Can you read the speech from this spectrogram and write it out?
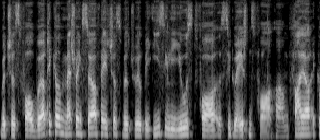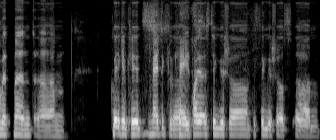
which is for vertical measuring surfaces, which will be easily used for situations for um, fire equipment, um, medical kits, medical uh, kits, fire extinguisher, extinguishers, um,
